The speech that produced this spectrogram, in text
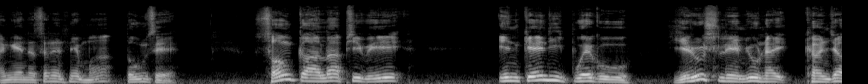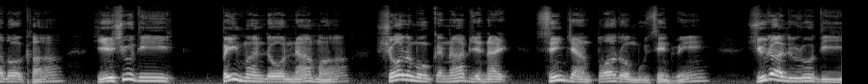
အငယ်22မှ30ဆောင်းကာလဖြစ်၍အင်ကဲဒီပွဲကိုယေရုရှလင်မြို့၌ခံကြသောအခါယေရှုသည်ဗိမာန်တော်နားမှရှောလမုန်ကနားပြင်၌စင်ကြံတော်တော်မူစဉ်တွင်ယူဒလူတို့သည်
